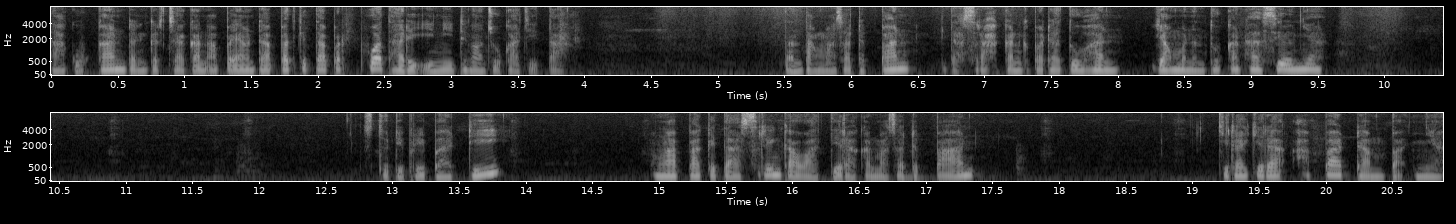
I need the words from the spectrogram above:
Lakukan dan kerjakan apa yang dapat kita perbuat hari ini dengan sukacita. Tentang masa depan, kita serahkan kepada Tuhan yang menentukan hasilnya. Studi pribadi, mengapa kita sering khawatir akan masa depan? Kira-kira apa dampaknya?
